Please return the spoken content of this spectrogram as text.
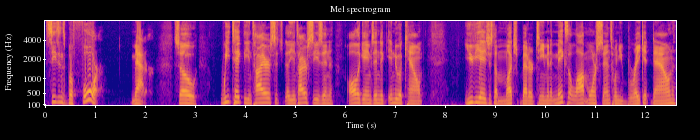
seasons before matter. So we take the entire the entire season, all the games into into account. UVA is just a much better team, and it makes a lot more sense when you break it down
